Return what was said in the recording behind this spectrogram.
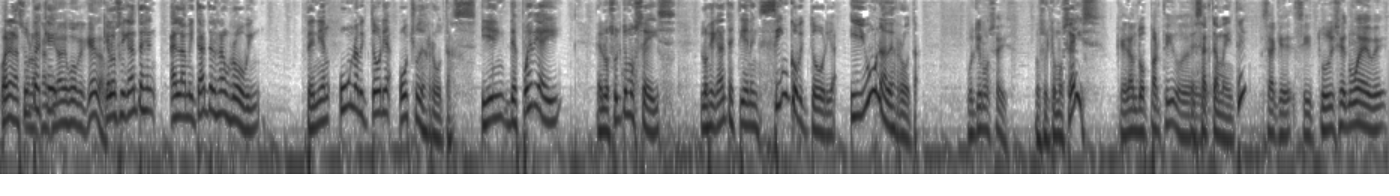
Bueno, el asunto la es que, de que que los gigantes en, en la mitad del round robin tenían una victoria, ocho derrotas. Y en- después de ahí, en los últimos seis, los gigantes tienen cinco victorias y una derrota. Últimos seis. Los últimos seis. Quedan dos partidos. de- Exactamente. O sea que si tú dices nueve,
